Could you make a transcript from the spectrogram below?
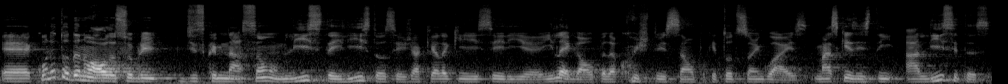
É, quando eu estou dando aula sobre discriminação lícita e ilícita, ou seja, aquela que seria ilegal pela Constituição, porque todos são iguais, mas que existem alícitas,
